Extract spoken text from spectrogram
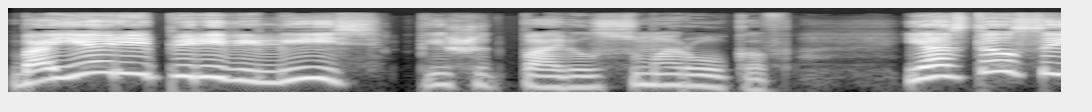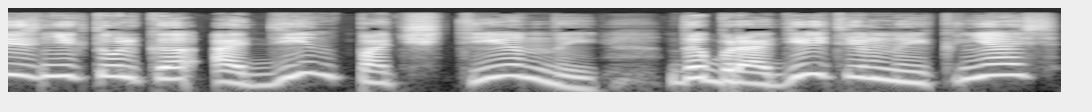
«Бояре перевелись», — пишет Павел Сумароков, — и остался из них только один почтенный, добродетельный князь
